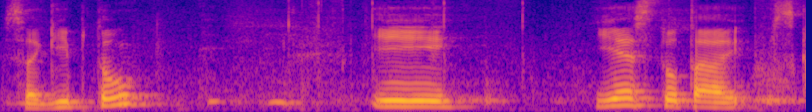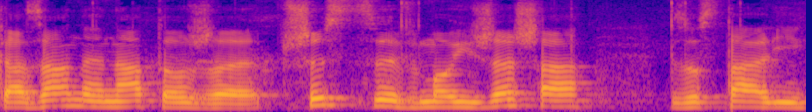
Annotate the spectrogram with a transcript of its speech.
z Egiptu i jest tutaj wskazane na to, że wszyscy w Mojżesza zostali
